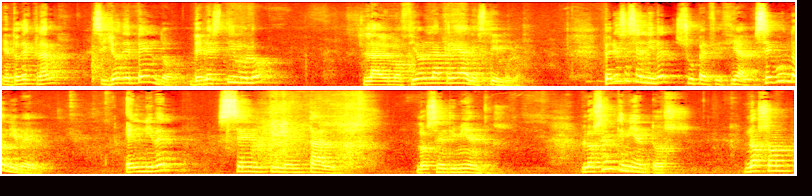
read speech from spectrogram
Y entonces, claro, si yo dependo del estímulo, la emoción la crea el estímulo. Pero ese es el nivel superficial. Segundo nivel, el nivel sentimental, los sentimientos. Los sentimientos no son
